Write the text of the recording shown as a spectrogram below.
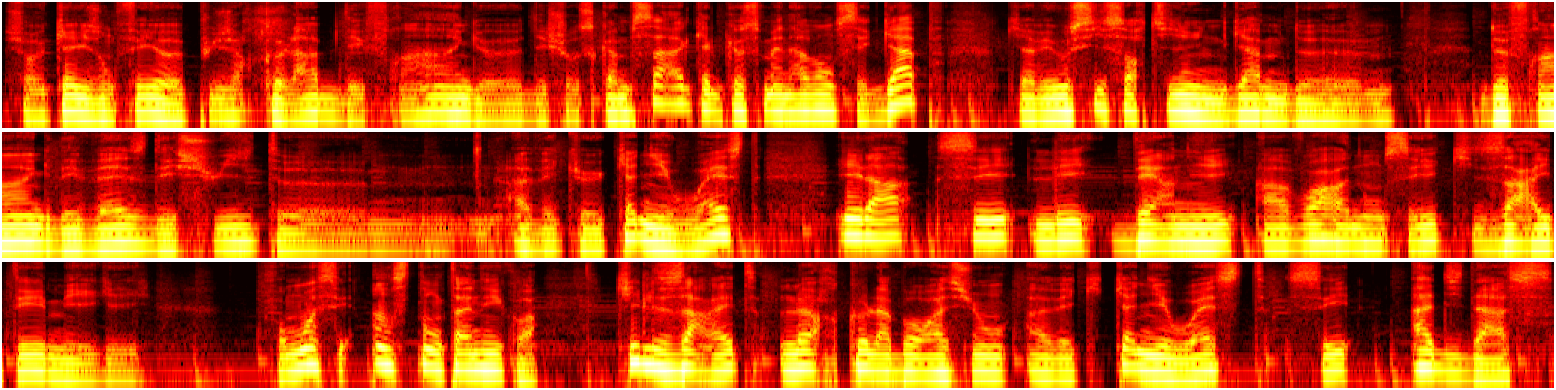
sur lequel ils ont fait euh, plusieurs collabs, des fringues, euh, des choses comme ça. Quelques semaines avant, c'est Gap, qui avait aussi sorti une gamme de, de fringues, des vestes, des suites euh, avec euh, Kanye West. Et là, c'est les derniers à avoir annoncé qu'ils arrêtaient, mais pour moi c'est instantané quoi, qu'ils arrêtent leur collaboration avec Kanye West, c'est Adidas.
